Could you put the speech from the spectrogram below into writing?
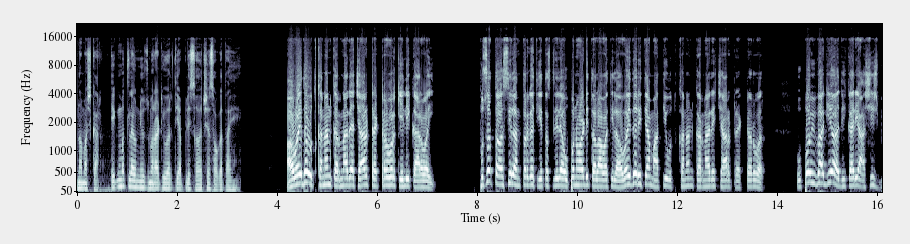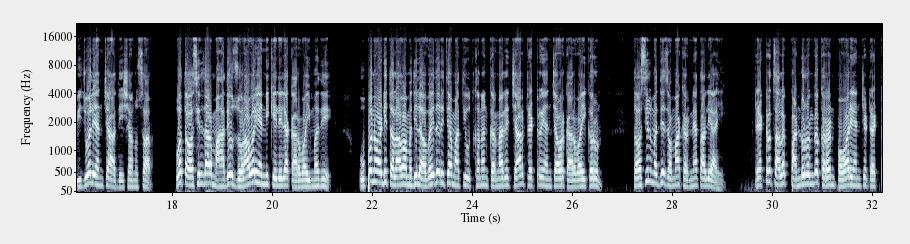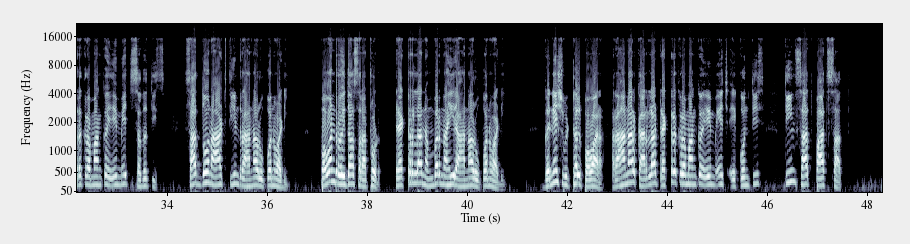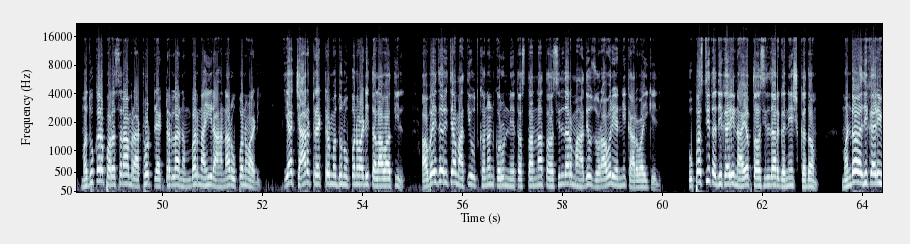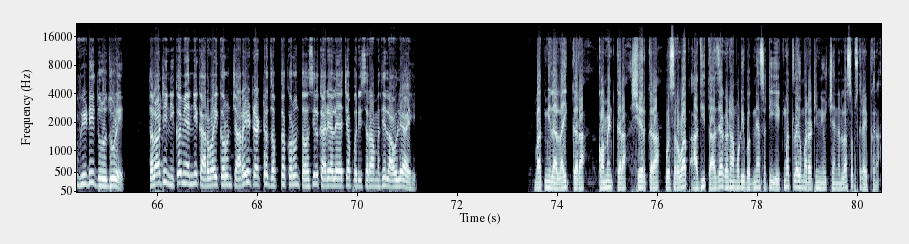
नमस्कार. एकमत live news मराठीवरती आपले सहर्ष स्वागत आहे. अवैध उत्खनन करणाऱ्या चार ट्रॅक्टरवर केली कारवाई. पुसद तहसील अंतर्गत येत असलेल्या उपनवाडी तलावातील अवैधरित्या माती उत्खनन करणारे चार ट्रॅक्टरवर उपविभागीय अधिकारी आशिष बिजवल यांच्या आदेशानुसार व तहसीलदार महादेव जोरावर यांनी केलेल्या कारवाईमध्ये उपनवाडी तलावामधील अवैधरित्या माती उत्खनन करणारे चार ट्रॅक्टर यांच्यावर कारवाई करून तहसीलमध्ये जमा करण्यात आले आहे. ट्रॅक्टर चालक पांडुरंग करण पवार यांचे ट्रॅक्टर क्रमांक एम एच सदतीस सात दोन आठ तीन राहणार उपनवाडी. पवन रोहिदास राठोड ट्रॅक्टरला नंबर नाही राहणार उपनवाडी. गणेश विठ्ठल पवार राहणार कारला ट्रॅक्टर क्रमांक एम एच एकोणतीस तीन सात पाच सात. मधुकर परसराम राठोड ट्रॅक्टरला नंबर नाही राहणार उपनवाडी. या चार ट्रॅक्टरमधून उपनवाडी तलावातील अवैधरित्या माती उत्खनन करून नेत असताना तहसीलदार महादेव जोरावर यांनी कारवाई केली. उपस्थित अधिकारी नायब तहसीलदार गणेश कदम मंडळ अधिकारी व्ही डी धुळधुळे तलाठी निकम यांनी कारवाई करून चारही ट्रॅक्टर जप्त करून तहसील कार्यालयाच्या परिसरामध्ये लावले आहे. बातमीला लाईक करा कॉमेंट करा शेअर करा व सर्वात आधी ताज्या घडामोडी बघण्यासाठी एकमत लाईव्ह मराठी न्यूज चॅनलला सबस्क्राईब करा.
